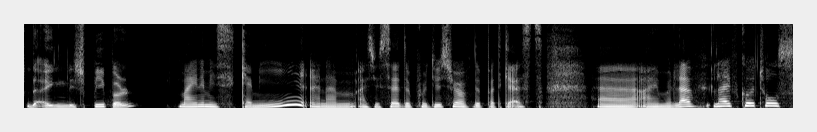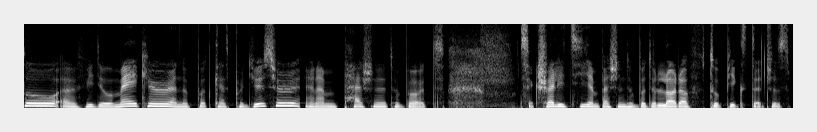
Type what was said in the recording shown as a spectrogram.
the English people. My name is Camille, and I'm, as you said, the producer of the podcast. Uh, I'm a life, life coach, also a video maker, and a podcast producer. And I'm passionate about sexuality. I'm passionate about a lot of topics that just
